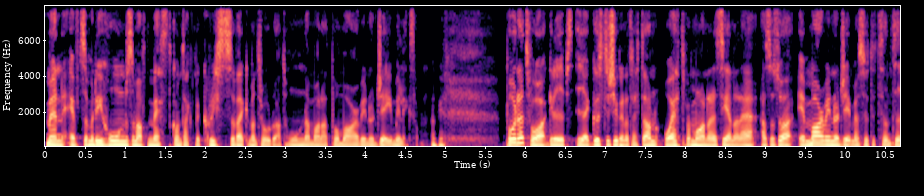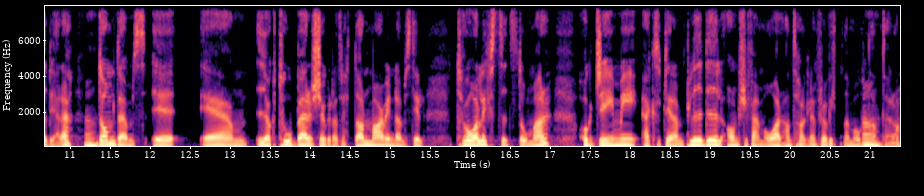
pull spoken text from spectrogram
Men eftersom det är hon som har haft mest kontakt med Chris så verkar man tro då att hon har manat på Marvin och Jamie. Liksom. Okej. Båda två grips i augusti 2013 och ett par månader senare, alltså så är Marvin och Jamie har suttit sedan tidigare. De döms i oktober 2013. Marvin döms till två livstidsdomar och Jamie accepterar en plea deal om 25 år, antagligen för att vittna mot antar jag då.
